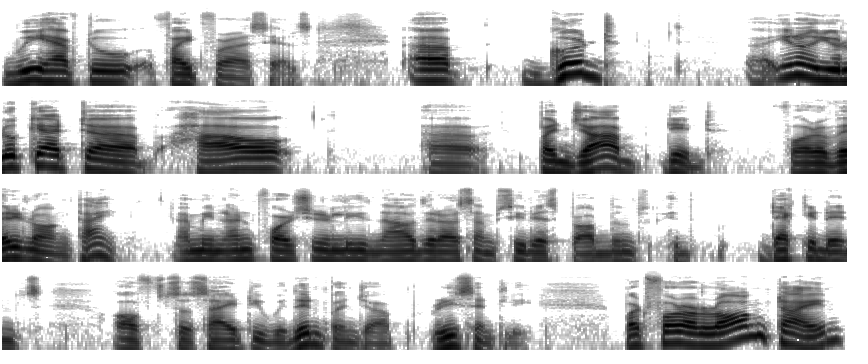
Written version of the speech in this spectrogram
We have to fight for ourselves. Uh, good, uh, you know, you look at uh, how uh, Punjab did for a very long time. I mean, unfortunately, now there are some serious problems with decadence of society within Punjab recently. But for a long time,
